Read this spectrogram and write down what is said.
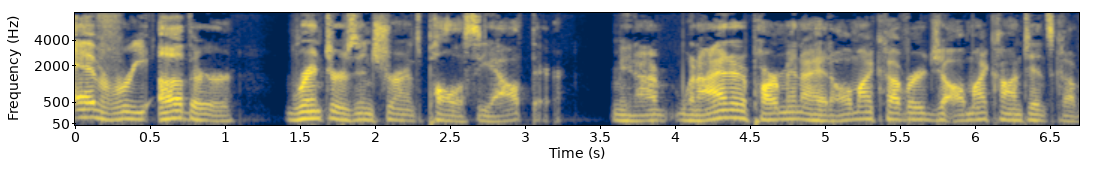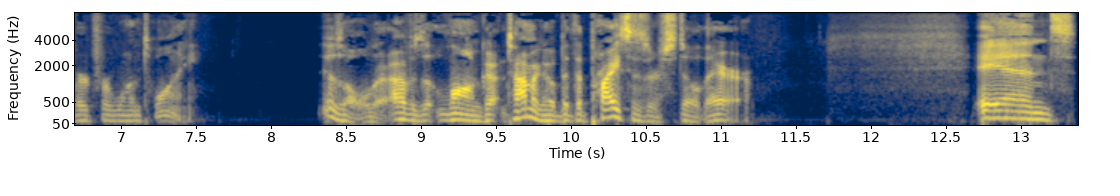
every other renter's insurance policy out there. I mean I, when i had an apartment i had all my coverage all my contents covered for 120 it was older. I was a long time ago but the prices are still there. And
